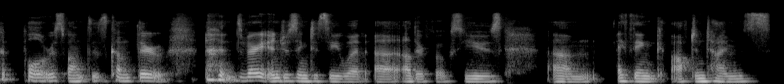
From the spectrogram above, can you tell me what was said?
poll responses come through. It's very interesting to see what uh, other folks use. Um, I think oftentimes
